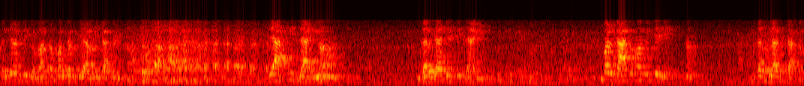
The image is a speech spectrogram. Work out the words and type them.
કલ્યાણથી ગવા તો પંદર રૂપિયા આવડી કાકડી. જે આટલી જેટલી જાડી. પણ કાગળમાં વિચેલી દસ લાખ ચાલો.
